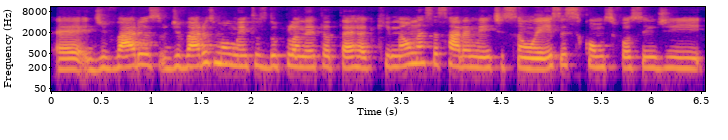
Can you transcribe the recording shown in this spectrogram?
é, de, vários, de vários momentos do planeta Terra que não necessariamente são esses, como se fossem de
